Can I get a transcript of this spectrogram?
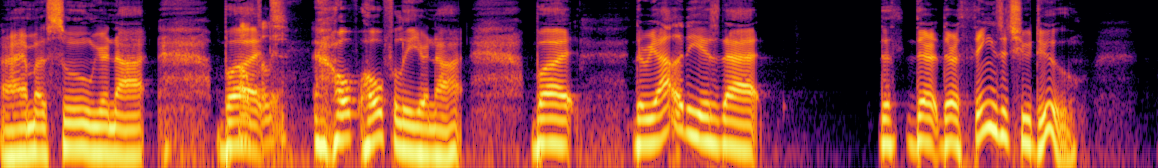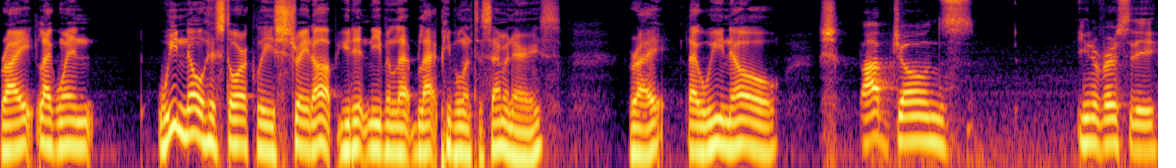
All right, I'm gonna assume you're not, but Hopefully. ho- hopefully you're not. But the reality is that the, there there are things that you do right? Like when we know historically, straight up, you didn't even let black people into seminaries, right? Like we know, Bob Jones University,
